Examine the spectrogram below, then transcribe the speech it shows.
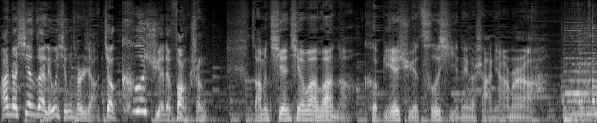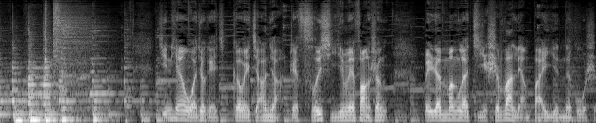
按照现在流行词儿讲，叫科学的放生。咱们千千万万呢，可别学慈禧那个傻娘们儿啊！今天我就给各位讲讲这慈禧因为放生，被人蒙了几十万两白银的故事。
